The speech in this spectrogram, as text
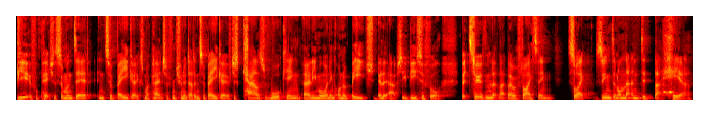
beautiful picture someone did in Tobago, because my parents are from Trinidad and Tobago, of just cows walking early morning on a beach. It looked absolutely beautiful. But two of them looked like they were fighting. So I zoomed in on that and did that here.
